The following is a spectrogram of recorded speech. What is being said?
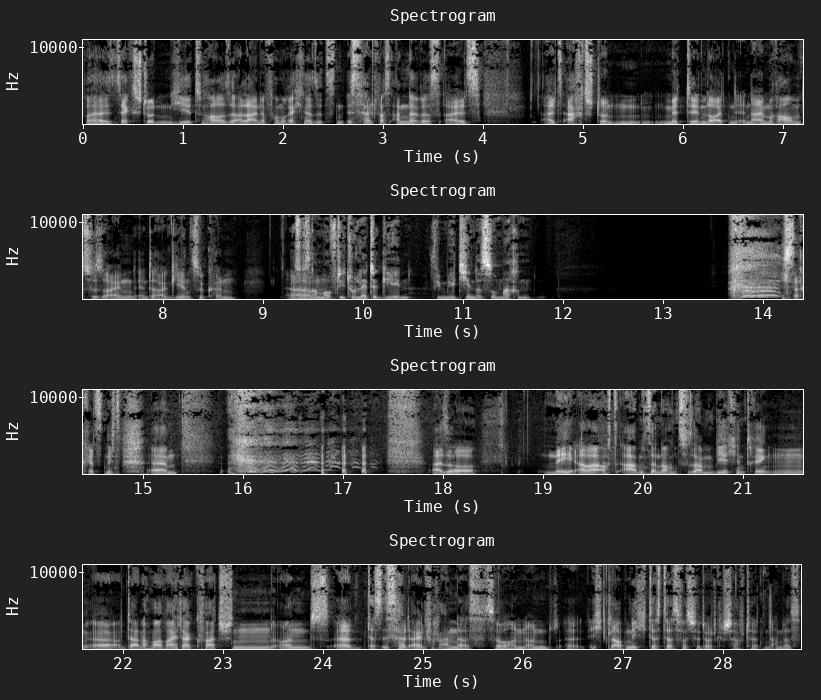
Weil sechs Stunden hier zu Hause alleine vorm Rechner sitzen ist halt was anderes als als acht Stunden mit den Leuten in einem Raum zu sein, interagieren zu können Zusammen auf die Toilette gehen, wie Mädchen das so machen. ich sag jetzt nichts. Ähm, also, nee, aber auch abends dann noch zusammen ein Bierchen trinken äh, und da nochmal weiter quatschen und äh, das ist halt einfach anders. So, und, und äh, ich glaube nicht, dass das, was wir dort geschafft hätten, anders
